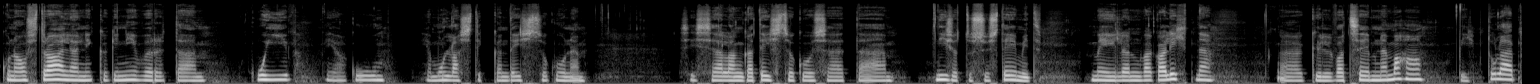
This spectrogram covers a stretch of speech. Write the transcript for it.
kuna Austraalia on ikkagi niivõrd äh, kuiv ja kuum ja mullastik on teistsugune, siis seal on ka teistsugused äh, niisutussüsteemid. meil on väga lihtne Äh, külvad seemne maha, vihm tuleb,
